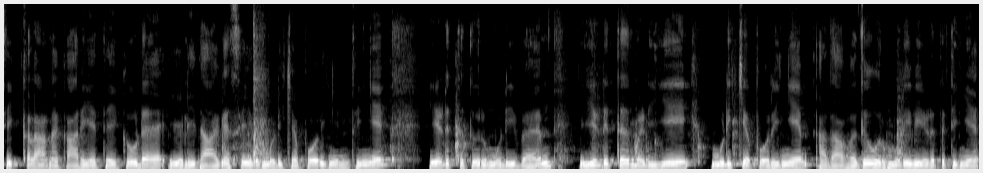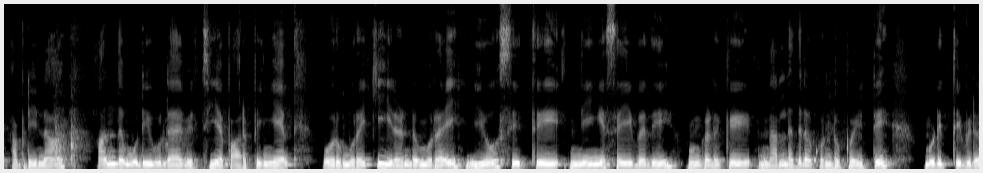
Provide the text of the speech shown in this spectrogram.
சிக்கலான காரியத்தை கூட எளிதாக செய்து முடிக்க போகின்றீங்க. எடுத்ததொரு முடிவை எடுத்தபடியே முடிக்க போகிறீங்க அதாவது ஒரு முடிவு எடுத்துட்டீங்க அப்படின்னா அந்த முடிவில் வெற்றியை பார்ப்பீங்க. ஒரு முறைக்கு இரண்டு முறை யோசித்து நீங்கள் செய்வது உங்களுக்கு நல்லதில் கொண்டு போயிட்டு முடித்து விட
